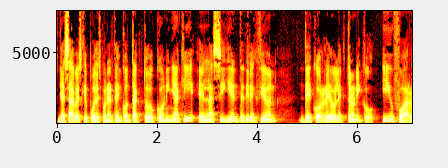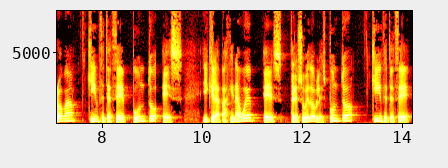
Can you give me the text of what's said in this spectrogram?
Ya sabes que puedes ponerte en contacto con Iñaki en la siguiente dirección de correo electrónico info 15tc.es y que la página web es www.15tc.es.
